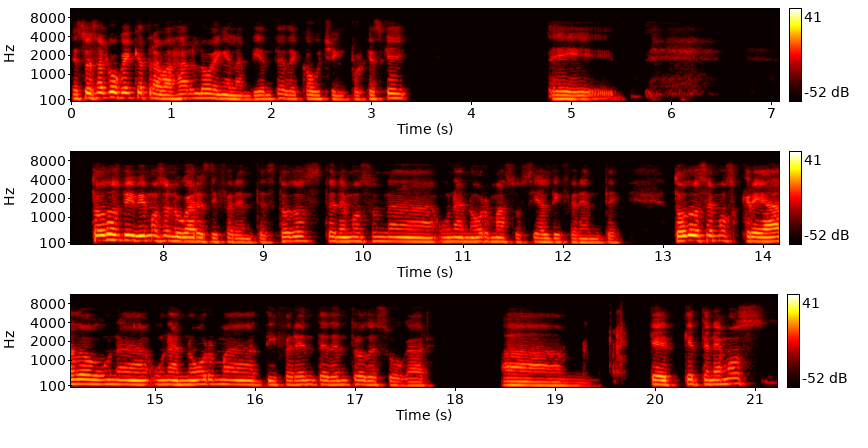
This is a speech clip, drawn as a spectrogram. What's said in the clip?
esto es algo que hay que trabajarlo en el ambiente de coaching, porque es que eh, todos vivimos en lugares diferentes, todos tenemos una, una norma social diferente, todos hemos creado una, una norma diferente dentro de su hogar. Que, que tenemos,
